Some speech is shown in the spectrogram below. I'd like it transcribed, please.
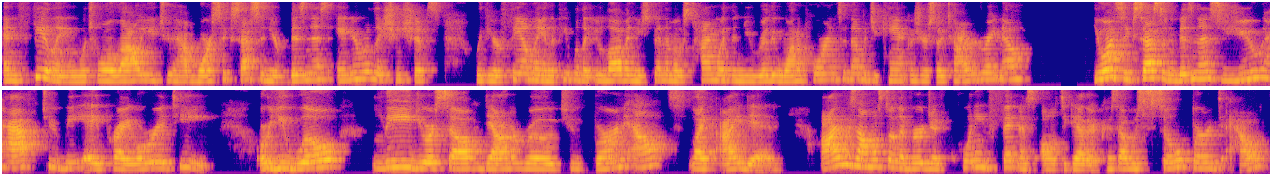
and feeling, which will allow you to have more success in your business and your relationships with your family and the people that you love and you spend the most time with, and you really want to pour into them, but you can't because you're so tired right now. You want success in business, you have to be a priority, or you will lead yourself down a road to burnout like I did. I was almost on the verge of quitting fitness altogether because I was so burnt out.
